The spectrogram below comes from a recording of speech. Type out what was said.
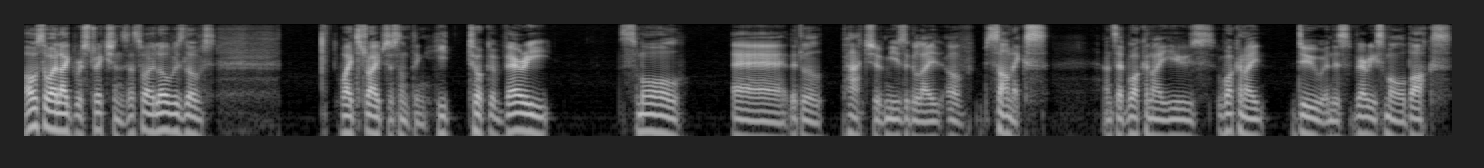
Also, I like restrictions. That's why I always loved White Stripes or something. He took a very small uh, little patch of musical of sonics and said, "What can I use? What can I do in this very small box?"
